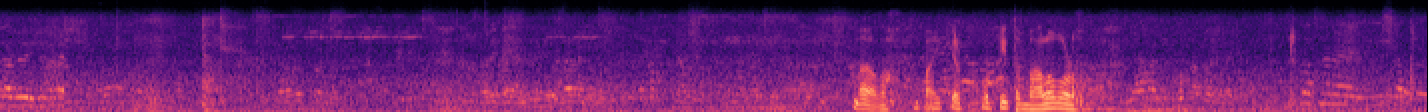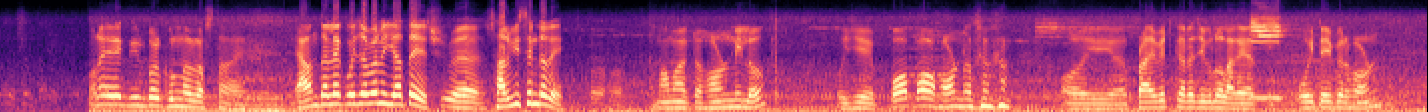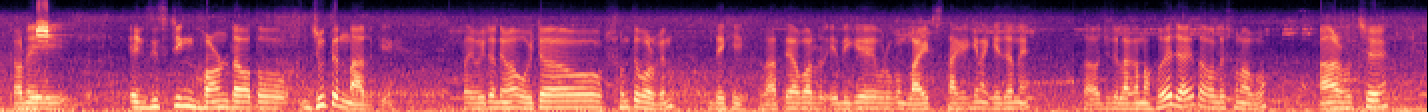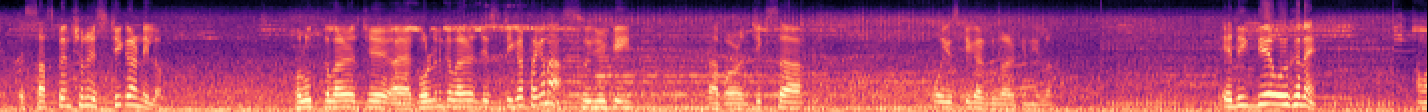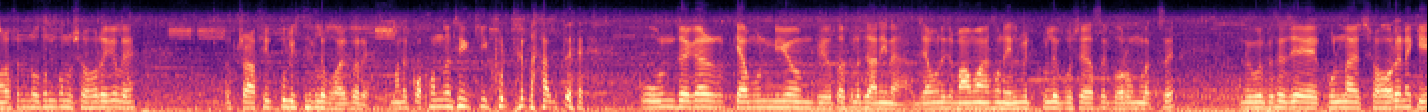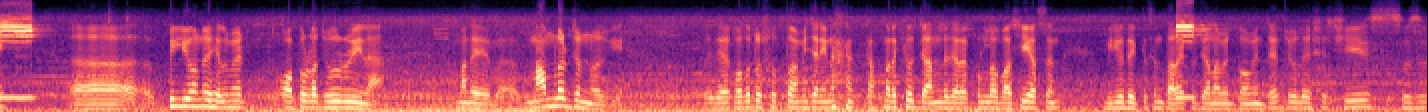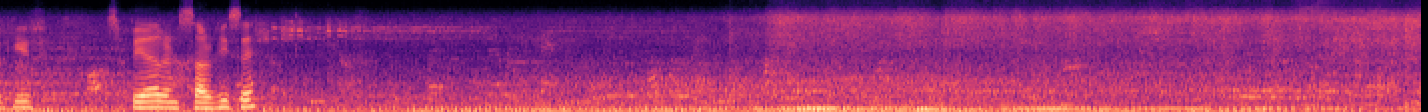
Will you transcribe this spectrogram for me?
বাবা বাইকের পট্টি তো ভালো বড়। অনেক দিন পর খুলনার রাস্তায়। এখন তাহলে কই যাবেন ইয়াতে? সার্ভিস সেন্টারে মামা একটা হর্ন নিল। ওই যে প প হর্ন ওই প্রাইভেট কারে যেগুলো লাগায় আর কি, ওই টাইপের হর্ন কারণ এই এক্সিস্টিং হর্নটা অত জুতের না আর কি। তাই ওইটা নেওয়া, ওইটাও শুনতে পারবেন, দেখি। রাতে আবার এদিকে ওরকম লাইটস থাকে কি না কে জানে। তাও যদি লাগানো হয়ে যায় তাহলে শোনাবো। আর হচ্ছে সাসপেনশনের স্টিকার নিল। হলুদ কালারের যে গোল্ডেন কালারের যে স্টিকার থাকে না সুজুকি তারপর জিক্সা ওই স্টিকারগুলো আর কি নিল এদিক দিয়ে ওইখানে, আমার আসলে নতুন কোনো শহরে গেলে ট্রাফিক পুলিশ দেখলে ভয় করে। মানে কখন জানি কী করতে ডাকতে কোন জায়গার কেমন নিয়ম সেটা তো আসলে জানি না। যেমন এই যে মামা এখন হেলমেট খুলে বসে আছে, গরম লাগছে। উনি বলতেছে যে, খুলনায় শহরে নাকি পিলিয়নের হেলমেট অতটা জরুরি না। মানে মামলার জন্য আর কি। কতটা সত্য আমি জানি না। আপনারা কেউ জানলে যারা খুলনাবাসী আছেন ভিডিও দেখতেছেন, তারা একটু জানাবেন কমেন্টে। চলে এসেছি সুজুকির স্পেয়ার অ্যান্ড সার্ভিসে।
